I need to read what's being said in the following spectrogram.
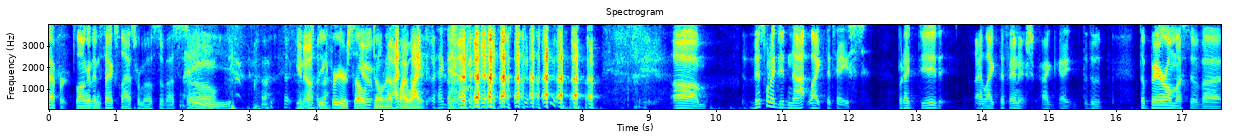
Effort. it's longer than sex lasts for most of us. So Hey, you know, speak for yourself. You're- Don't ask I- my I- wife. I, did. um, this one I did not like the taste, but I did. I like the finish. I, I the the barrel must have uh,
